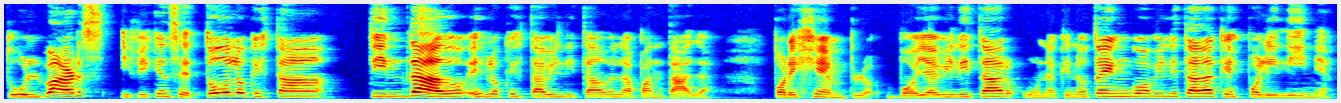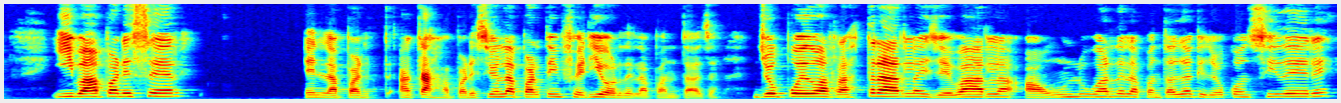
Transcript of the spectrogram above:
toolbars y fíjense, todo lo que está tildado es lo que está habilitado en la pantalla. Por ejemplo, voy a habilitar una que no tengo habilitada, que es polilínea. Y va a aparecer en la parte, acá, apareció en la parte inferior de la pantalla. Yo puedo arrastrarla y llevarla a un lugar de la pantalla que yo considere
